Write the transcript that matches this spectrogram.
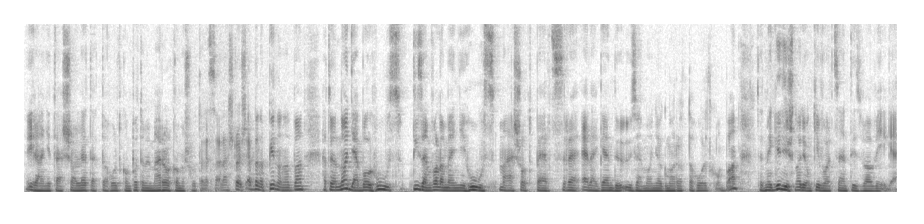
irányítással letette a holdkompot, ami már alkalmas volt a leszállásra, és ebben a pillanatban hát olyan nagyjából 20, 10 valamennyi 20 másodpercre elegendő üzemanyag maradt a holdkompban, tehát még így is nagyon ki volt szentizve a vége.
